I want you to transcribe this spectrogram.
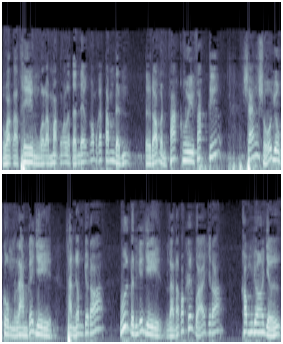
hoặc là thiền, hoặc là mặc, hoặc là tịnh để có một cái tâm định. Từ đó mình phát huy, phát kiến, sáng sủa vô cùng, làm cái gì thành công cho đó quyết định cái gì là nó có kết quả cho đó. Không do dự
